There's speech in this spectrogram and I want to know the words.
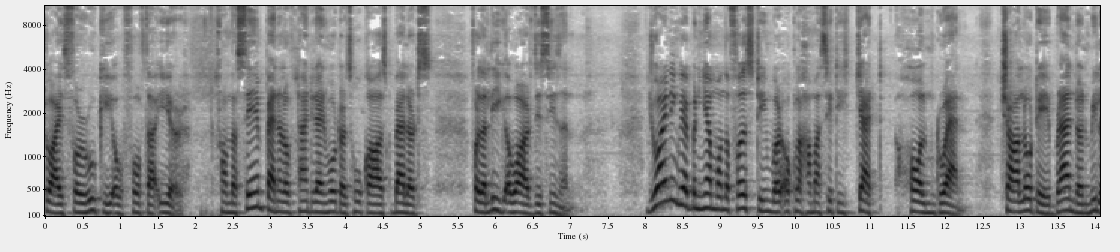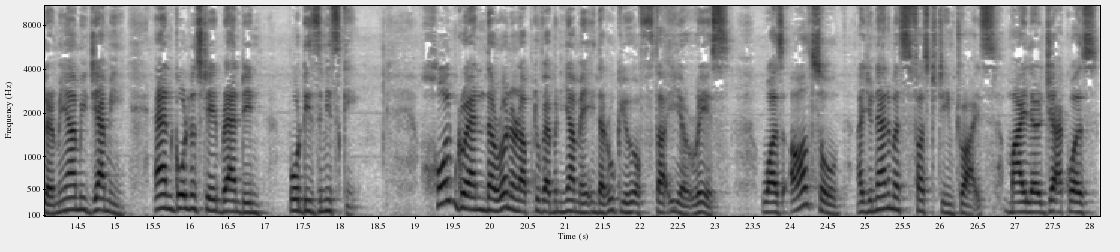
choice for Rookie of, of the Year from the same panel of 99 voters who cast ballots for the league awards this season. Joining Wembanyama on the first team were Oklahoma City Chet Holmgren, Charlotte Brandon Miller, Miami Jamie, and Golden State Brandin Podziemski. Holmgren, the runner-up to Wembanyama in the Rookie of the Year race, was also a unanimous first-team choice. Miller, Jaquez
